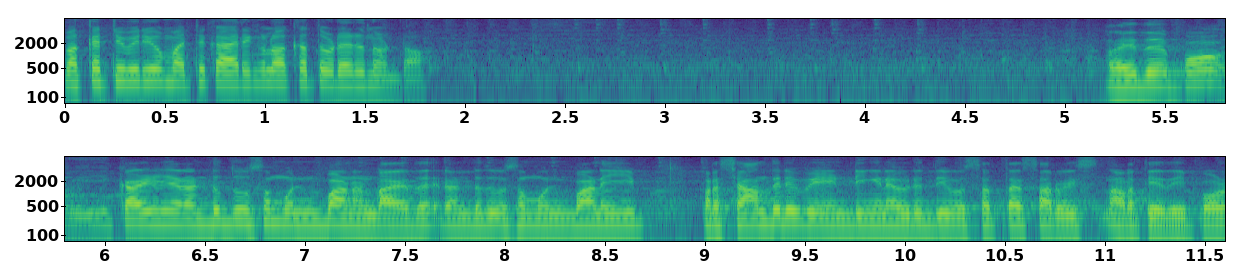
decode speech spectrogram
ബക്കറ്റ് വരിയും മറ്റു കാര്യങ്ങളൊക്കെ തുടരുന്നുണ്ടോ? അതായത് ഇപ്പോൾ ഈ കഴിഞ്ഞ രണ്ട് ദിവസം മുൻപാണ് ഉണ്ടായത്. രണ്ട് ദിവസം മുൻപാണ് ഈ പ്രശാന്തിന് വേണ്ടി ഇങ്ങനെ ഒരു ദിവസത്തെ സർവീസ് നടത്തിയത്. ഇപ്പോൾ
